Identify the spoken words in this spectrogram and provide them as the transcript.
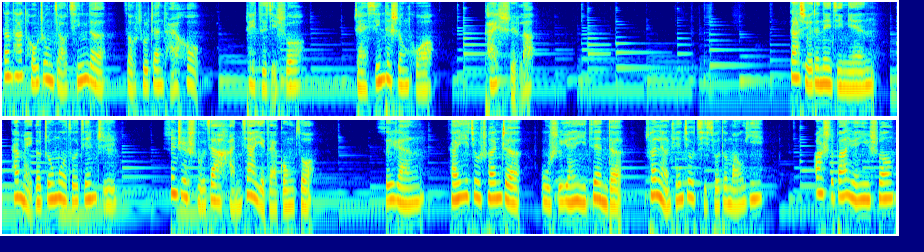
当他头重脚轻地走出站台后，对自己说：“崭新的生活，开始了。大学的那几年，他每个周末做兼职，甚至暑假、寒假也在工作。虽然他依旧穿着五十元一件的、穿两天就起球的毛衣，二十八元一双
